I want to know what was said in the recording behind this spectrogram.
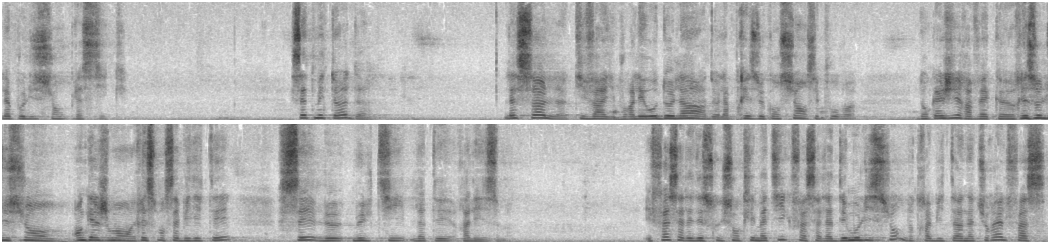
la pollution plastique. Cette méthode, la seule qui vaille pour aller au-delà de la prise de conscience et pour donc agir avec résolution, engagement et responsabilité, c'est le multilatéralisme. Et face à la destruction climatique, face à la démolition de notre habitat naturel, face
